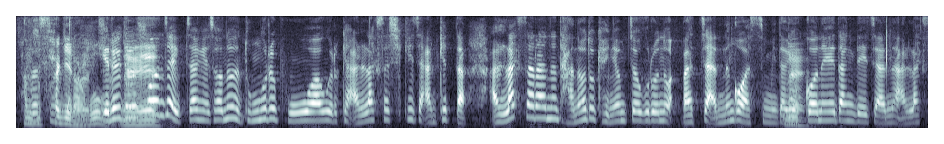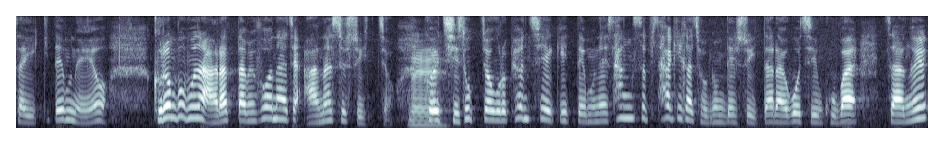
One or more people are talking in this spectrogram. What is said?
산습 그렇습니다. 사기라고. 예를 들어 네. 후원자 입장에서는 동물을 보호하고 이렇게 안락사 시키지 않겠다. 안락사라는 단어도 개념적으로는 맞지 않는 것 같습니다. 네. 요건에 해당되지 않는 안락사이기 때문에요. 그런 부분을 알았다면 후원하지 않았을 수 있죠. 네. 그걸 지속적으로 편취했기 때문에 상습 사기가 적용될 수 있다라고 지금 고발장을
